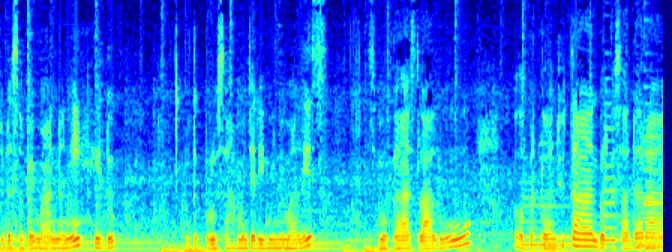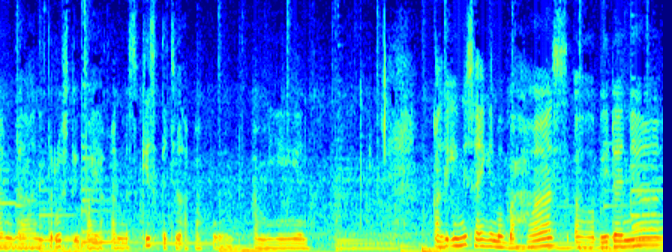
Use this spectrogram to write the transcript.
Sudah sampai mana nih hidup Untuk berusaha menjadi minimalis? Semoga selalu e, berkelanjutan, berkesadaran Dan terus diupayakan meski sekecil apa pun. Amin. Kali ini saya ingin membahas e, bedanya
